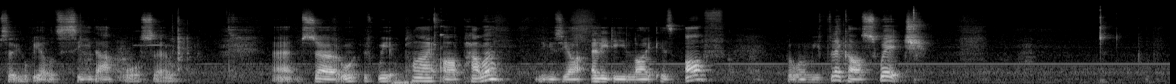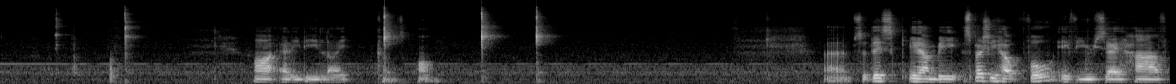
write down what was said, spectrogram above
so you'll be able to see that also. Uh, so if we apply our power, you can see our LED light is off, but when we flick our switch, our LED light comes on. Um, so this can be especially helpful if you say have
